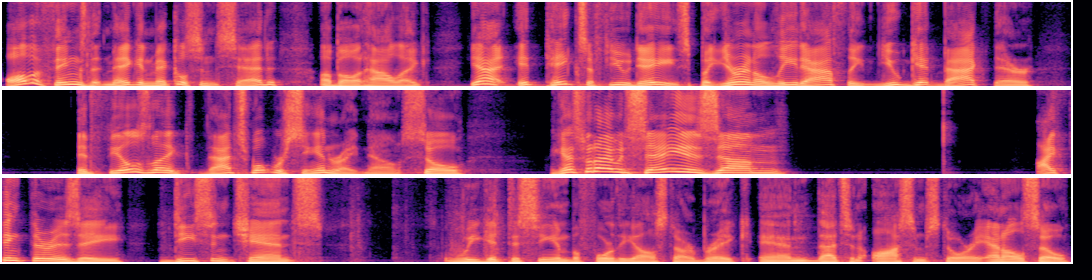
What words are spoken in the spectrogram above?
All the things that Megan Mickelson said about how, like, yeah, it takes a few days, but you're an elite athlete. You get back there. It feels like that's what we're seeing right now. So I guess what I would say is um, I think there is a decent chance we get to see him before the All Star break, and that's an awesome story. And also,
